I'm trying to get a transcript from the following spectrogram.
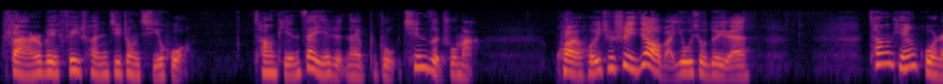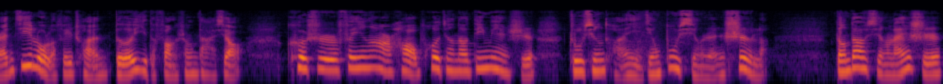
反而被飞船击中起火。仓田再也忍耐不住，亲自出马：“快回去睡觉吧，优秀队员！”仓田果然击落了飞船，得意的放声大笑。可是，飞鹰二号迫降到地面时，朱星团已经不省人事了。等到醒来时，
